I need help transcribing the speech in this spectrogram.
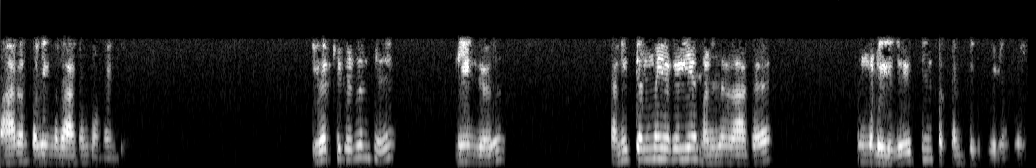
பாரம்பரியங்களாகவும் அமைந்து. இவற்றிலிருந்து நீங்கள் தனித்தன்மையுடைய மனிதனாக உங்களுடைய இதயத்தின் பக்கம் திருப்பிவிடுங்கள்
